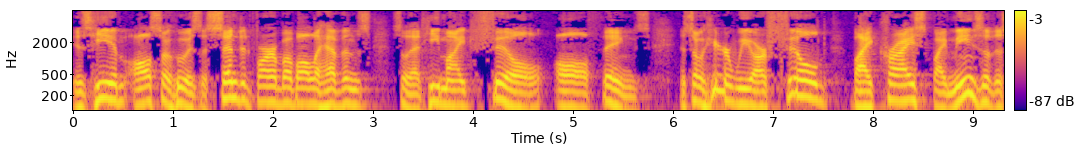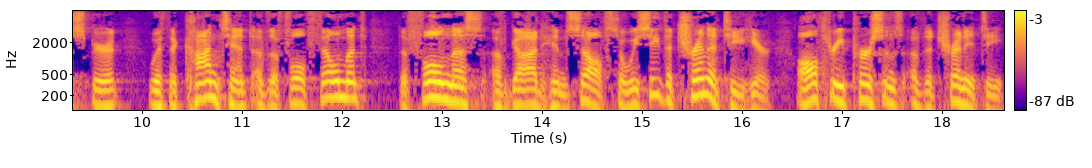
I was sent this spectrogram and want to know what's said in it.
Is he also who has ascended far above all the heavens, so that he might fill all things? And so here we are filled by Christ by means of the Spirit with the content of the fulfillment, the fullness of God Himself. So we see the Trinity here, all three persons of the Trinity.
